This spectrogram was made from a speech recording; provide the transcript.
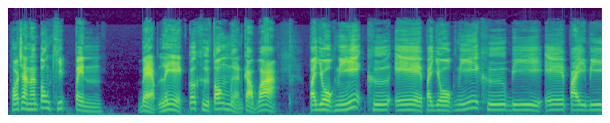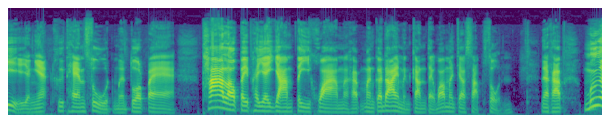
เพราะฉะนั้นต้องคิดเป็นแบบเลขก็คือต้องเหมือนกับว่า ประโยคนี้คือ A ประโยคนี้คือ B A ไป B อย่างเงี้ยคือแทนสูตรเหมือนตัวแปร ถ้าเราไปพยายามตีความนะครับ มันก็ได้เหมือนกันแต่ว่ามันจะสับสนนะครับ เมื่อ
